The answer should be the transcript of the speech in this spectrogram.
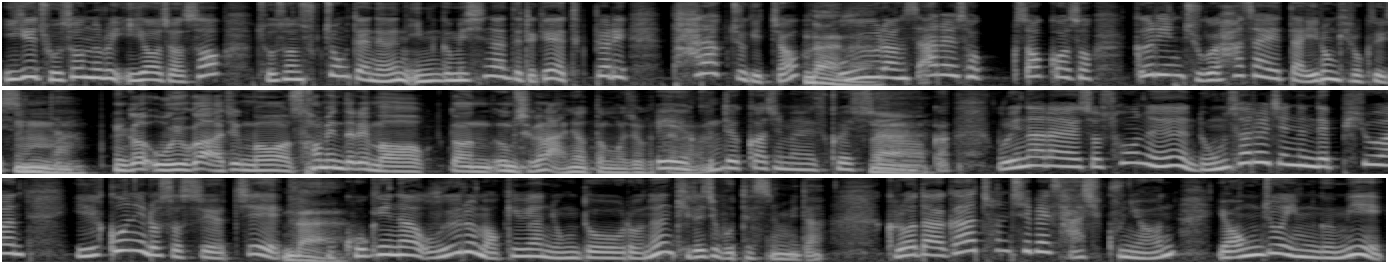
이게 조선으로 이어져서 조선 숙종 때는 임금의 신하들에게 특별히 타락죽 있죠. 네네. 우유랑 쌀을 섞- 섞어서 끓인 죽을 하사했다 이런 기록도 있습니다. 음. 그러니까 우유가 아직 뭐 서민들이 먹던 음식은 아니었던 거죠, 그때는. 예, 그때까지만 해도 그랬어요. 네. 그러니까 우리나라에서 소는 농사를 짓는데 필요한 일꾼으로서 쓰였지 네. 고기나 우유를 먹기 위한 용도로는 기르지 못했습니다. 그러다가 1749년 영조 임금이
